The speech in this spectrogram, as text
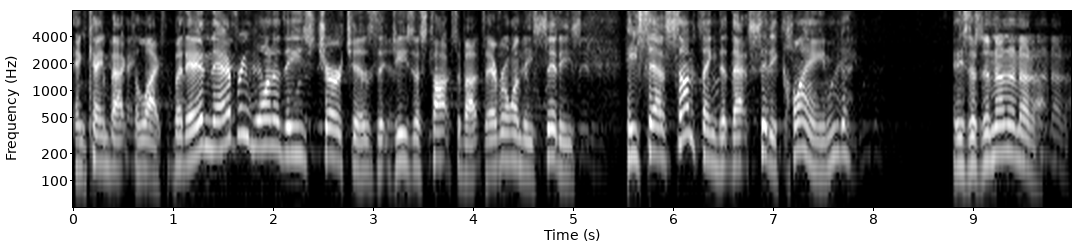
and came back to life. But in every one of these churches that Jesus talks about, to every one of these cities, he says something that that city claimed. And he says, No, no, no, no, no.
